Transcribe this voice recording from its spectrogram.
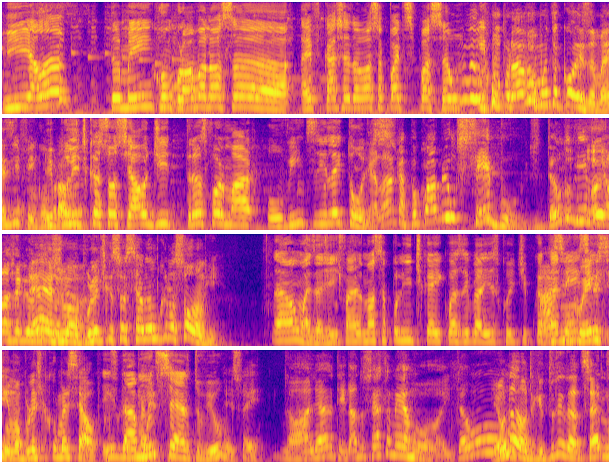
E ela também comprova a nossa a eficácia da nossa participação Não e, comprova muita coisa, mas enfim, e comprova. política social de transformar ouvintes em leitores. Ela daqui a pouco abre um sebo de tanto livro que ela já ganhou. É, João, programa. política social não porque eu não sou ONG. Não, mas a gente faz a nossa política aí com as livrarias Curitiba Ah, Catarinense. sim, com ele sim, uma política comercial. E dá muito certo, viu? É isso aí. Olha, tem dado certo mesmo. Então. Eu não, que tudo tem dado certo.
